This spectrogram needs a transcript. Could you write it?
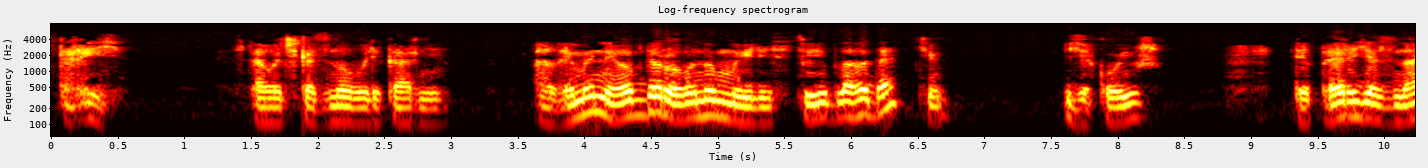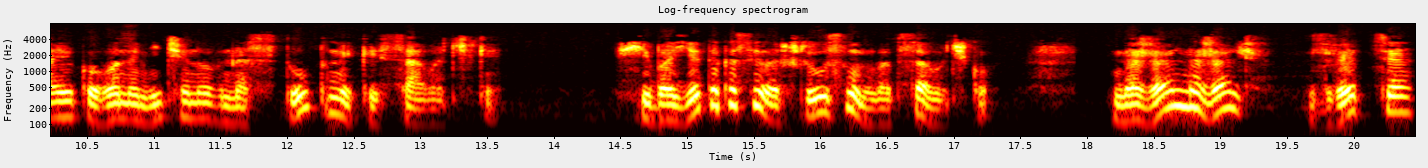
Старий, ставочка знову в лікарні, але мене обдаровано милістю і благодаттю. Якою ж? Тепер я знаю, кого намічено в наступники Савочки. Хіба є така сила, що усунула б Савочку? На жаль, на жаль, зветься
